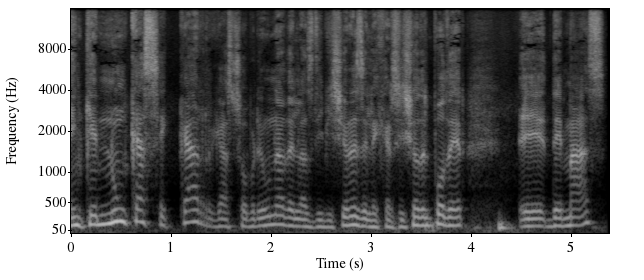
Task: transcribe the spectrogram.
en que nunca se carga sobre una de las divisiones del ejercicio del poder eh, de más,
